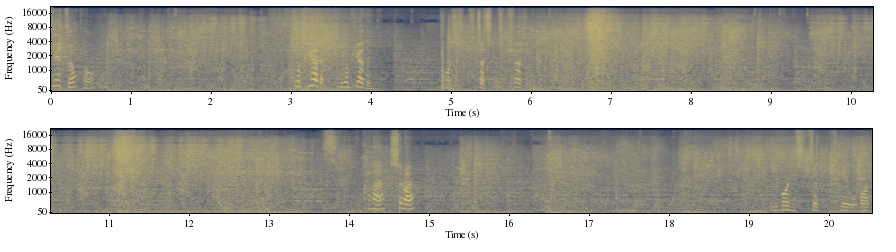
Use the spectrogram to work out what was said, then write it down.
피했죠 저거 이거 피해야 돼 이거 피해야 돼 저거 진짜 진짜 피해야 돼 하나야? 싫어요? 이건 진짜 개 오바다.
